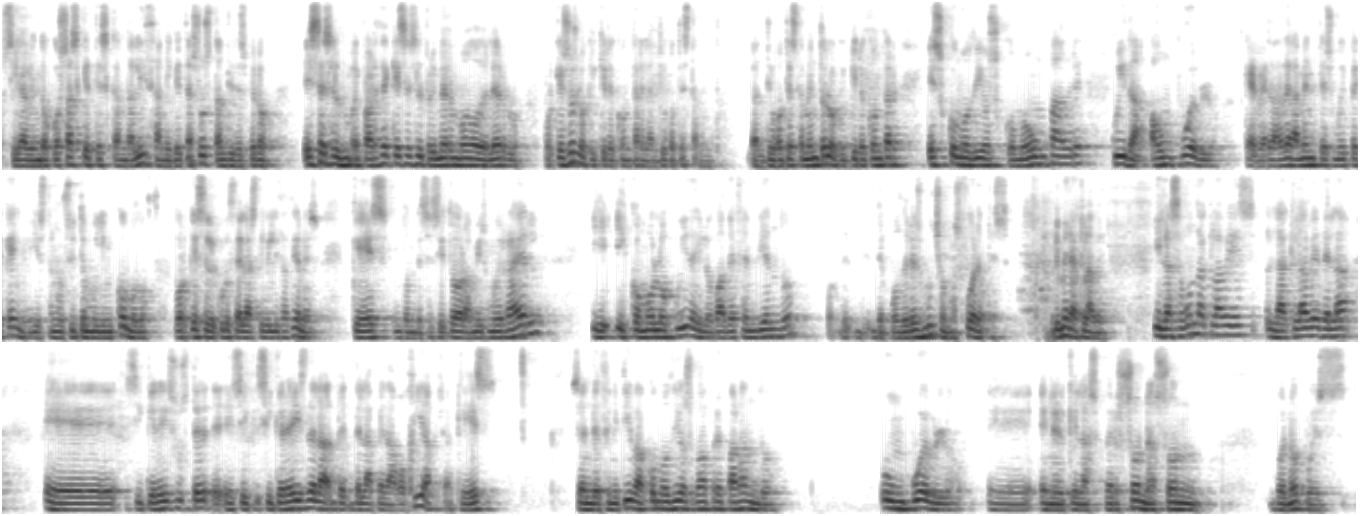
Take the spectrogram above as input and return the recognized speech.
sigue habiendo cosas que te escandalizan y que te asustan, dices, pero ese es el, me parece que ese es el primer modo de leerlo, porque eso es lo que quiere contar el Antiguo Testamento. El Antiguo Testamento lo que quiere contar es cómo Dios, como un padre, cuida a un pueblo que verdaderamente es muy pequeño y está en un sitio muy incómodo, porque es el cruce de las civilizaciones, que es donde se sitúa ahora mismo Israel, y, cómo lo cuida y lo va defendiendo de poderes mucho más fuertes. Primera clave. Y la segunda clave es la clave de la eh, si queréis, usted, eh, si, queréis de la, pedagogía, o sea, que es, en definitiva, cómo Dios va preparando un pueblo eh, en el que las personas son, bueno, pues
